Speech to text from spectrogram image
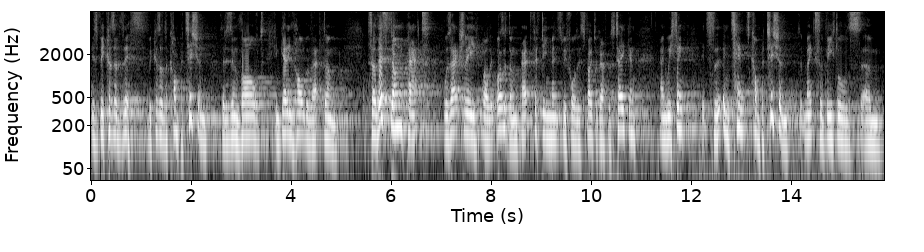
is because of this, because of the competition that is involved in getting hold of that dung. So this dung pat was actually, well, it was a dung pat 15 minutes before this photograph was taken, and we think it's the intense competition that makes the beetles um,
